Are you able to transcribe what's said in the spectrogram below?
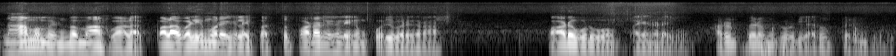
நாமும் இன்பமாக வாழ பல வழிமுறைகளை பத்து பாடல்களிலும் கூறி வருகிறார். பாடுபடுவோம் பயனடைவோம். அருட்பெரும் ஜோதி அருட்பெரும் ஜோதி.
